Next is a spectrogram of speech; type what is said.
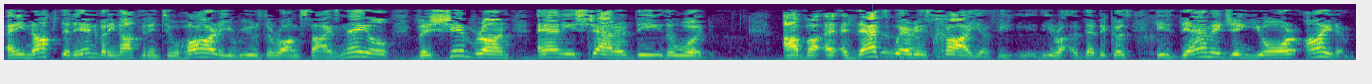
and he knocked it in, but he knocked it in too hard, he used the wrong size nail, the Shivron, and he shattered the, the wood. Ava, and that's where he's chayiv, because he's damaging your item.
